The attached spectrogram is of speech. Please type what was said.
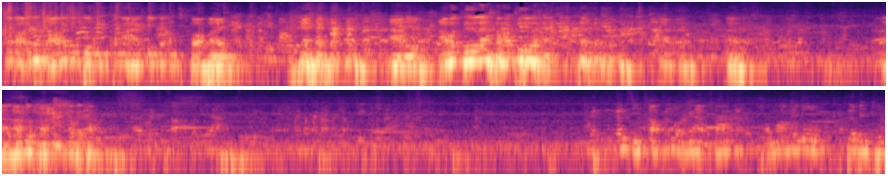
เจ้าบ่าวและเจ้าสาวไว้เป็นทุนทำมาหากินกันต่อไปอ่านี่เอามาคืนแล้วเอามาคืนแล้วอ่ารับลูกรับเข้าไปครับ นเงินสินสอดทั้งหมดเนี่ยป้าขอมอบให้ลูกเพื่อเป็นทุน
